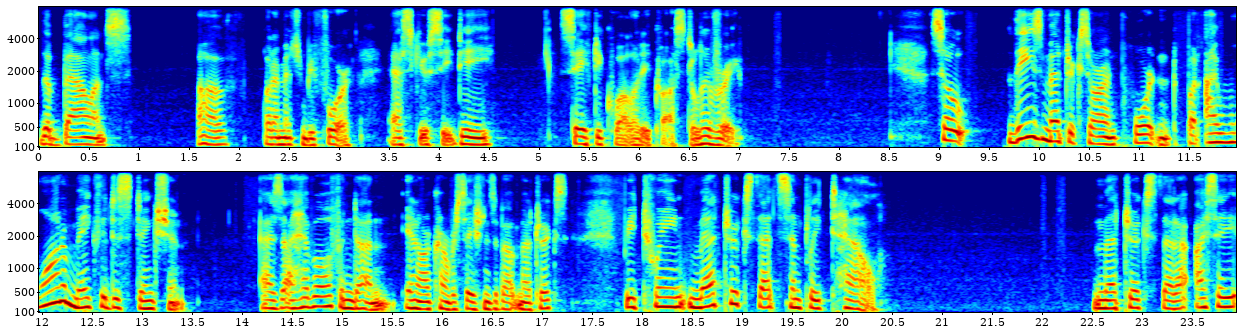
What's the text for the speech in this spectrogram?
The balance of what I mentioned before SQCD, safety, quality, cost, delivery. So these metrics are important, but I want to make the distinction, as I have often done in our conversations about metrics, between metrics that simply tell, metrics that I say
